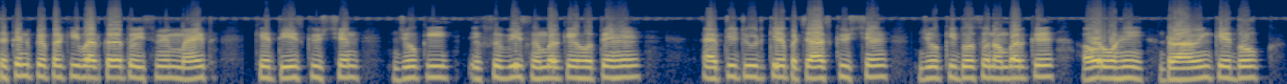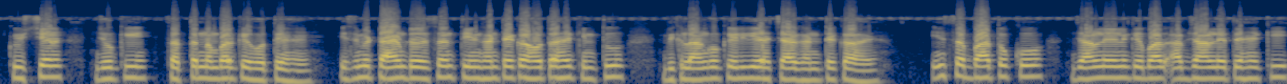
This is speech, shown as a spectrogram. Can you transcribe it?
सेकंड पेपर की बात करें तो इसमें मैथ के तीस क्वेश्चन जो कि 120 नंबर के होते हैं एप्टीट्यूड के 50 क्वेश्चन जो कि 200 नंबर के, और वहीं ड्राइविंग के दो क्वेश्चन जो कि 70 नंबर के होते हैं। इसमें टाइम ड्यूरेशन तीन घंटे का होता है, किंतु विकलांगों के लिए यह चार घंटे का है। इन सब बातों को जान लेने के बाद अब जान लेते हैं कि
